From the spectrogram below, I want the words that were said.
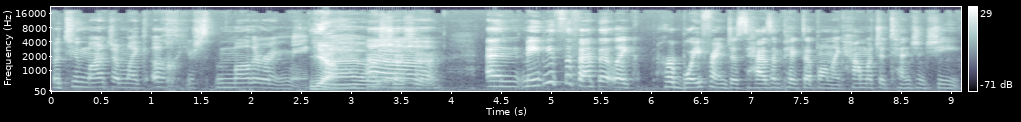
but too much, I'm like ugh, you're smothering me. Yeah. oh, sure, Um, sure. And maybe it's the fact that like her boyfriend just hasn't picked up on like how much attention she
